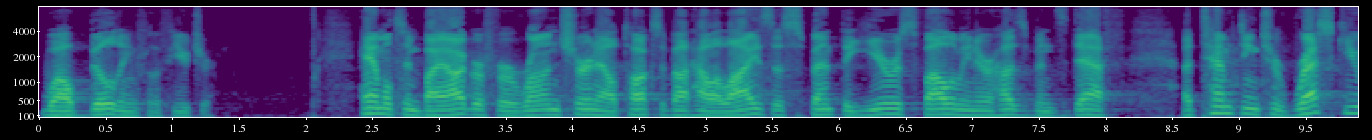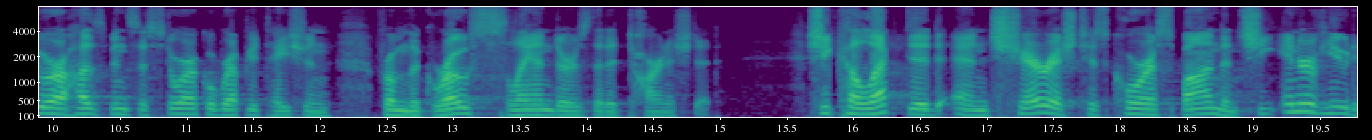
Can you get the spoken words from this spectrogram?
while building for the future. Hamilton biographer Ron Chernow talks about how Eliza spent the years following her husband's death attempting to rescue her husband's historical reputation from the gross slanders that had tarnished it. She collected and cherished his correspondence. She interviewed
